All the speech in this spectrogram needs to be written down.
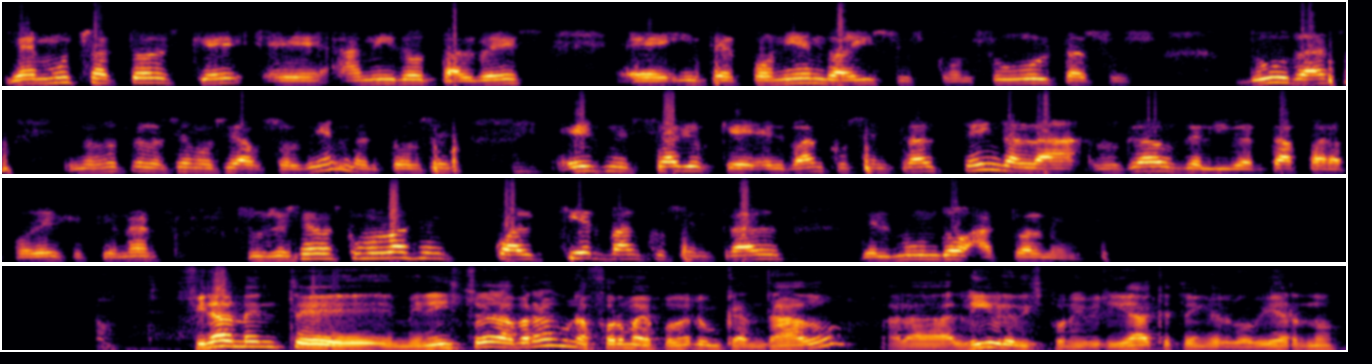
Y hay muchos actores que eh, han ido tal vez eh, interponiendo ahí sus consultas, sus dudas, y nosotros las hemos ido absolviendo. Entonces, es necesario que el Banco Central tenga la, los grados de libertad para poder gestionar sus reservas, como lo hacen cualquier banco central del mundo actualmente. Finalmente, ministro, ¿habrá alguna forma de poner un candado a la libre disponibilidad que tenga el gobierno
